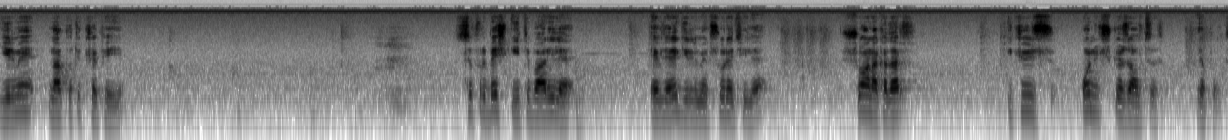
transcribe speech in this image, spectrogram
20 narkotik köpeği 05 itibariyle evlere girilmek suretiyle şu ana kadar 213 gözaltı yapıldı.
